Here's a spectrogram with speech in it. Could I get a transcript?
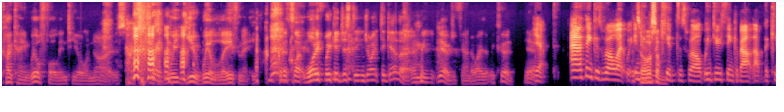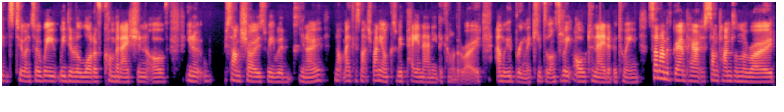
cocaine will fall into your nose. we, you will leave me. But it's like, what if we could just enjoy it together? And we yeah, we just found a way that we could. Yeah. Yeah. And I think as well, like in terms awesome. of the kids as well, we do think about that with the kids too. And so we we did a lot of combination of, you know, some shows we would, you know, not make as much money on because we'd pay a nanny to come on the road and we would bring the kids along. So we alternated between sometimes with grandparents, sometimes on the road,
